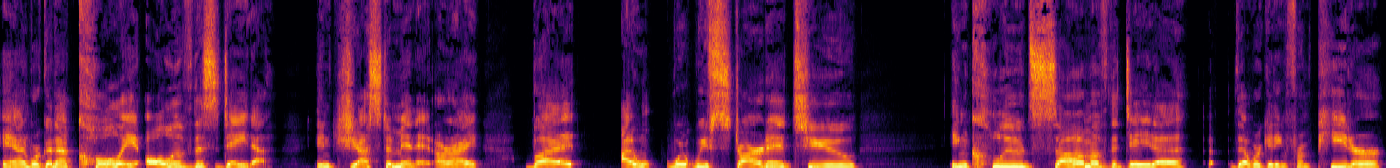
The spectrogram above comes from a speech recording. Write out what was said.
and we're going to collate all of this data in just a minute, all right? But I we've started to include some of the data that we're getting from Peter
